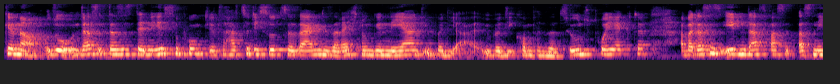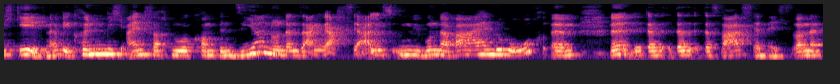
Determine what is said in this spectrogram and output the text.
Genau, so und das, das ist der nächste Punkt. Jetzt hast du dich sozusagen dieser Rechnung genähert über die, über die Kompensationsprojekte. Aber das ist eben das, was, was nicht geht. Ne? Wir können nicht einfach nur kompensieren und dann sagen wir, ach, ist ja alles irgendwie wunderbar, Hände hoch. Ähm, ne? das, das, das war es ja nicht, sondern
